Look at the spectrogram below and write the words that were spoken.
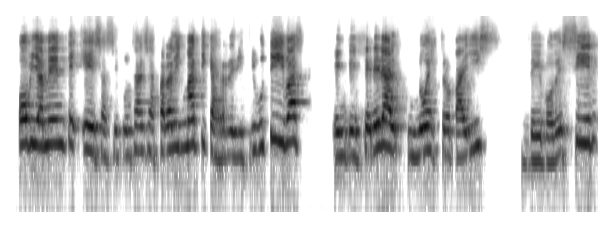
obviamente esas circunstancias paradigmáticas redistributivas en que en general nuestro país, debo decir,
